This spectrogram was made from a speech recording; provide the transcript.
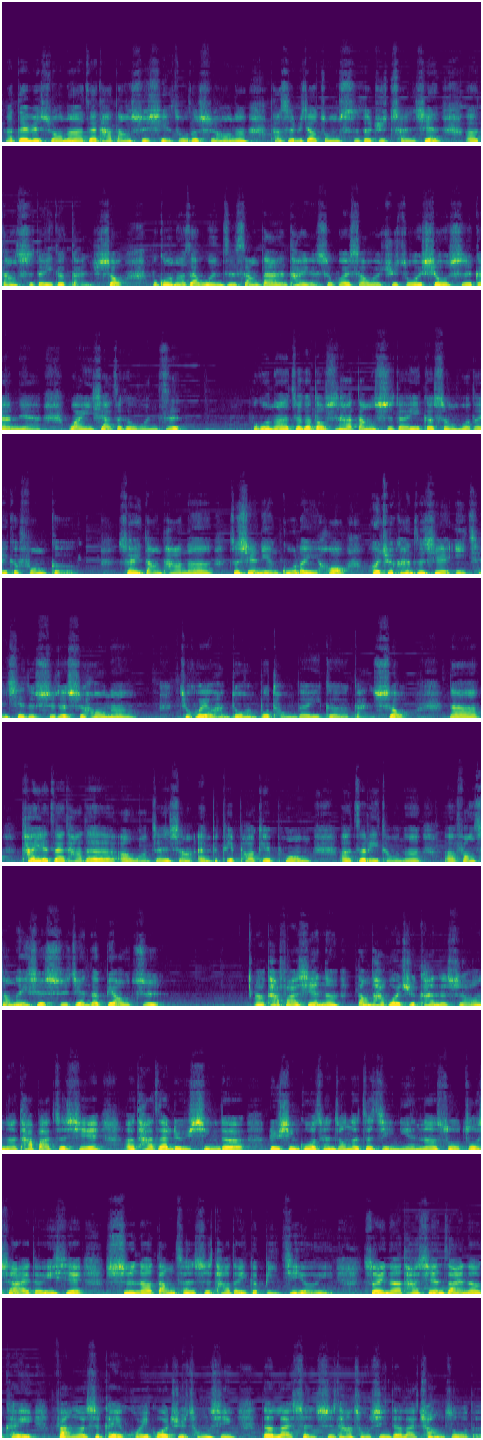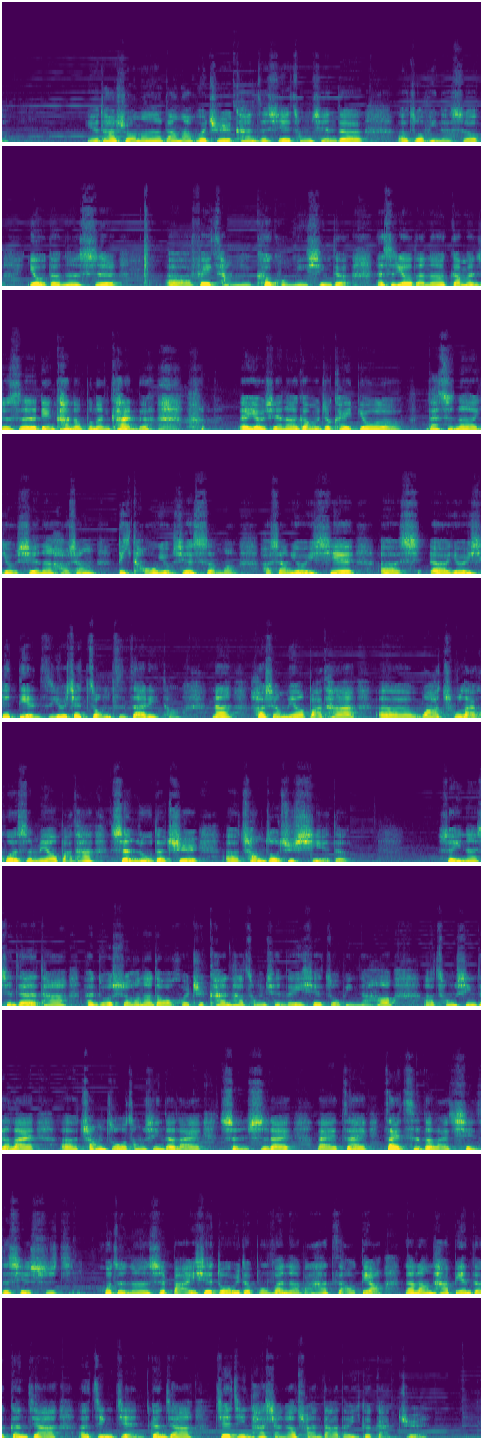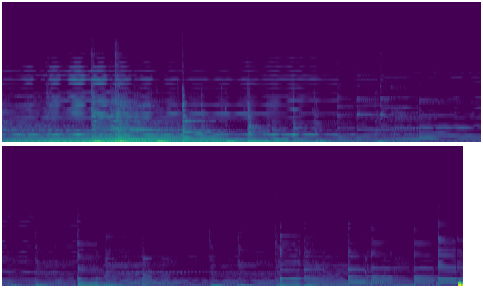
那 David 说呢，在他当时写作的时候呢，他是比较忠实的去呈现呃当时的一个感受。不过呢，在文字上，当然他也是会稍微去做修饰跟也玩一下这个文字。不过呢，这个都是他当时的一个生活的一个风格。所以当他呢这些年过了以后，回去看这些以前写的诗的时候呢，就会有很多很不同的一个感受。那他也在他的呃网站上 Empty Pocket Poem 呃这里头呢呃放上了一些时间的标志。啊、呃，他发现呢，当他回去看的时候呢，他把这些呃他在旅行的旅行过程中的这几年呢所做下来的一些诗呢，当成是他的一个笔记而已。所以呢，他现在呢可以反而是可以回过去重新的来审视他，重新的来创作的。因为他说呢，当他回去看这些从前的呃作品的时候，有的呢是呃非常刻骨铭心的，但是有的呢根本就是连看都不能看的。那有些呢根本就可以丢了，但是呢有些呢好像里头有些什么，好像有一些呃呃有一些点子，有一些种子在里头，那好像没有把它呃挖出来，或者是没有把它深入的去呃创作去写的。所以呢，现在的他很多时候呢，都会回去看他从前的一些作品，然后呃，重新的来呃创作，重新的来审视，来来再再次的来写这些诗集，或者呢是把一些多余的部分呢把它凿掉，那让它变得更加呃精简，更加接近他想要传达的一个感觉。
